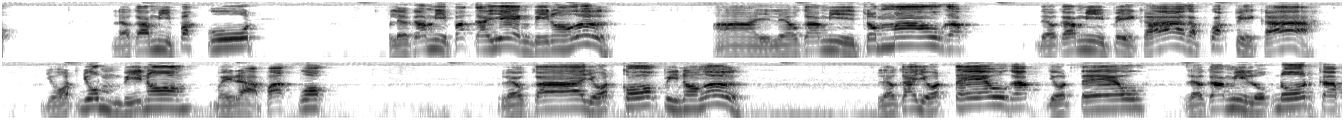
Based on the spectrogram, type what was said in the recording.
กแล้วก็มีปักกูด แล้วก็มีปักกะแยงพี่น้องเออไอ้แล้วก็มีจอมเมาครับเดี๋ยวก็มีเปกากับควักเปกา หยดยุ่มพี่น้องไม่ราปักวก แล้วก็หยดกอกพี่น้องเออแล้วก็หยดเตวครับหยดเตวแล้วก็มีลูกโดดครับ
